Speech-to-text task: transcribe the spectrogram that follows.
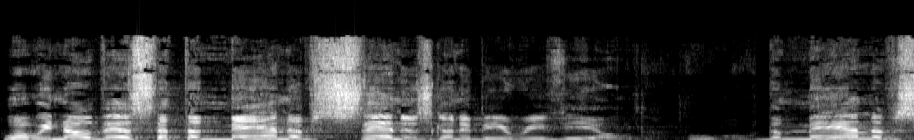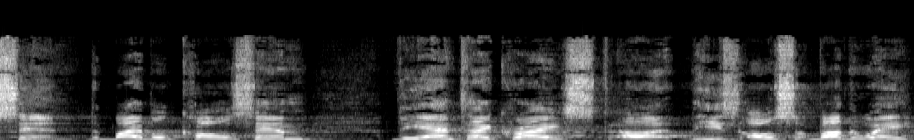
Well, we know this that the man of sin is going to be revealed the man of sin. The Bible calls him the Antichrist. Uh, he's also, by the way,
